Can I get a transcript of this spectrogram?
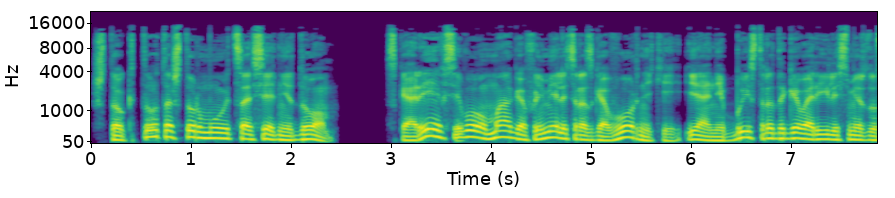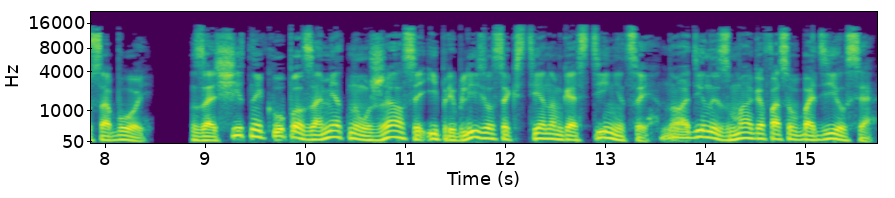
что кто-то штурмует соседний дом. Скорее всего, у магов имелись разговорники, и они быстро договорились между собой. Защитный купол заметно ужался и приблизился к стенам гостиницы, но один из магов освободился.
